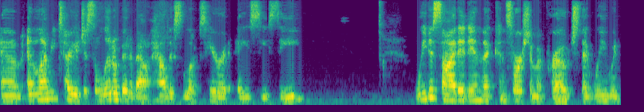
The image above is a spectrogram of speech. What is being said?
Um, and let me tell you just a little bit about how this looks here at ACC. We decided in the consortium approach that we would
